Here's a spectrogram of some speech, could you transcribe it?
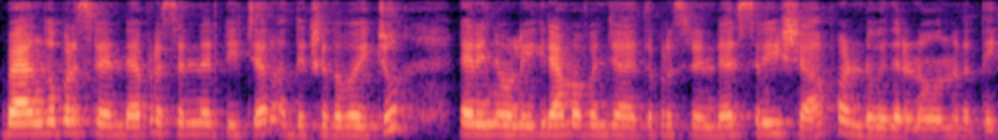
ബാങ്ക് പ്രസിഡന്റ് പ്രസന്ന ടീച്ചർ അധ്യക്ഷത വഹിച്ചു. എരിഞ്ഞോളി ഗ്രാമപഞ്ചായത്ത് പ്രസിഡന്റ് ശ്രീഷ ഫണ്ട് വിതരണവും നടത്തി.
